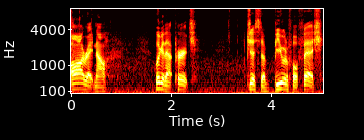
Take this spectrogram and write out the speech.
awe right now. Look at that perch. Just a beautiful fish.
